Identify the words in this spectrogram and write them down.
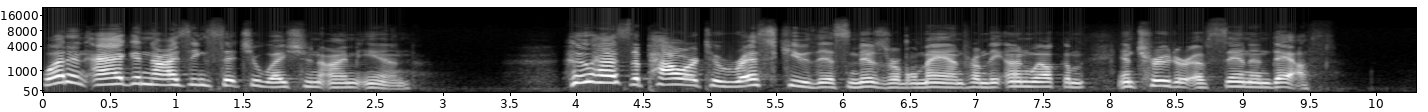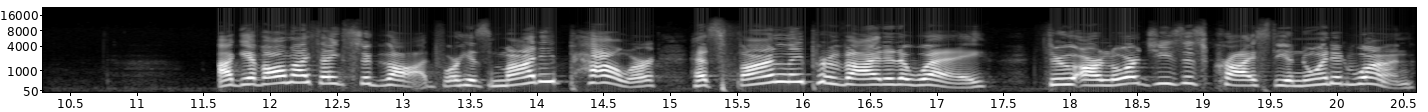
What an agonizing situation I'm in. Who has the power to rescue this miserable man from the unwelcome intruder of sin and death? I give all my thanks to God, for his mighty power has finally provided a way through our Lord Jesus Christ, the Anointed One.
